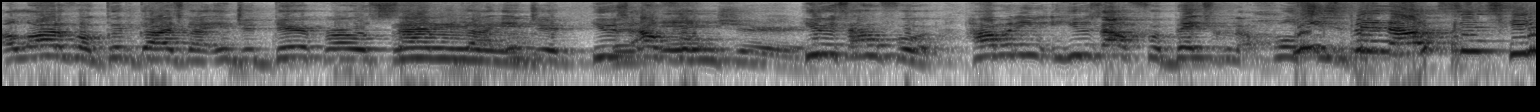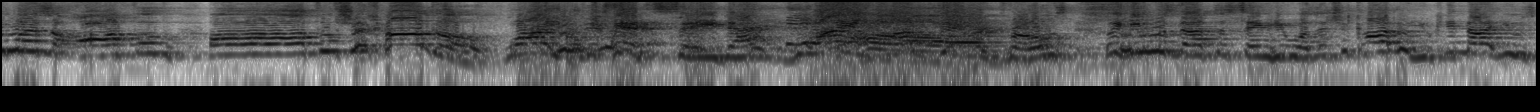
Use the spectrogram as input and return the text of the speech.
A lot of our good guys got injured. Derrick Rose, Sammy got injured. He was out for injured. he was out for how many? He was out for basically the whole He's season. been out since he was off of uh, off of Chicago. Why You this- can't say that. Why love Derrick Rose? But he was not the same he was in Chicago. You cannot use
